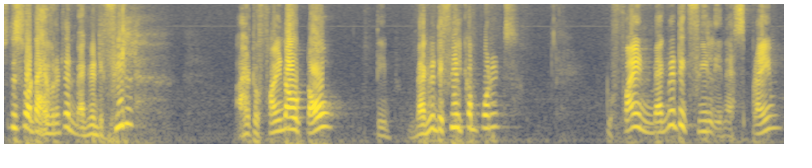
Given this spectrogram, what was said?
So, this is what I have written magnetic field. I have to find out now the magnetic field components. To find magnetic field in S prime,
